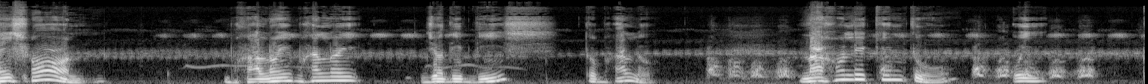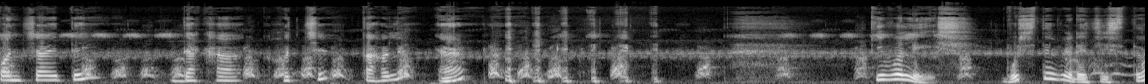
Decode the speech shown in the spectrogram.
এই শোন, ভালোই ভালোই যদি দিস তো ভালো। না হলে কিন্তু ওই পঞ্চায়েতে দেখা হচ্ছে তাহলে হ্যাঁ কি বলিস? বুঝতে পেরেছিস তো?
